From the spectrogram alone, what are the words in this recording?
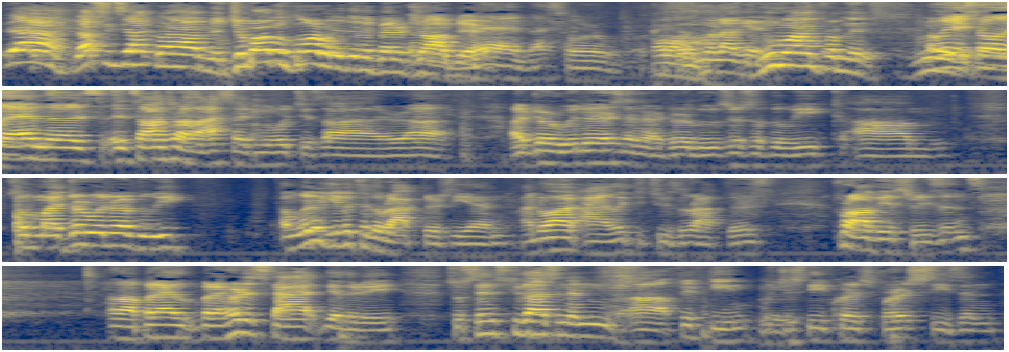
yeah. That's exactly what happened. Jamal Magloire would have did a better job there. Man, that's horrible. Oh, We're not getting. move on from this. Move Okay, so and uh, it's, it's on to our last segment, which is our uh, our Derwinners and our dirt losers of the week. Um, so my Derwinner of the week, I'm gonna give it to the Raptors. Ian, I know I, I like to choose the Raptors for obvious reasons. Uh, but I but I heard a stat the other day. So since 2015, which is Steve Kerr's first season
